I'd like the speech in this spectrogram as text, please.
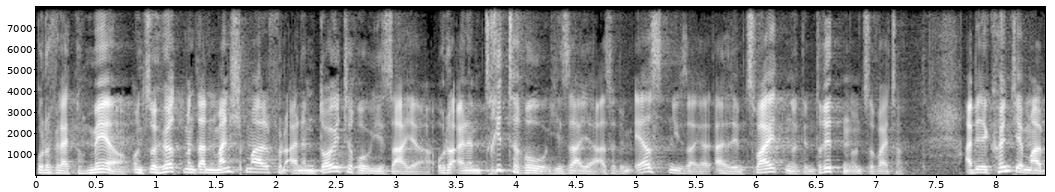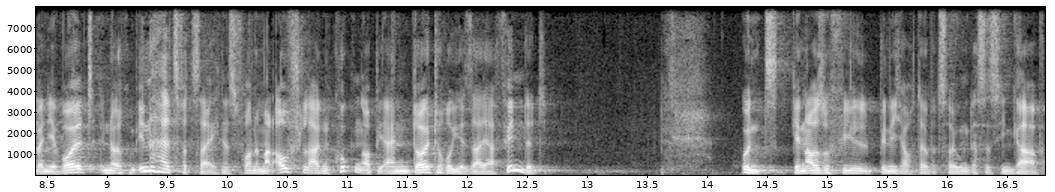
oder vielleicht noch mehr. Und so hört man dann manchmal von einem Deutero-Jesaja oder einem Tritero-Jesaja, also dem ersten Jesaja, also dem zweiten und dem dritten und so weiter. Aber ihr könnt ja mal, wenn ihr wollt, in eurem Inhaltsverzeichnis vorne mal aufschlagen, gucken, ob ihr einen Deutero-Jesaja findet. Und genauso viel bin ich auch der Überzeugung, dass es ihn gab.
